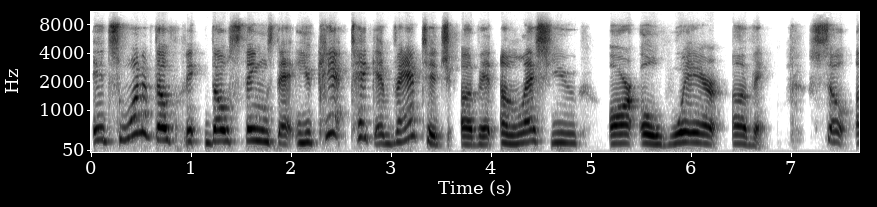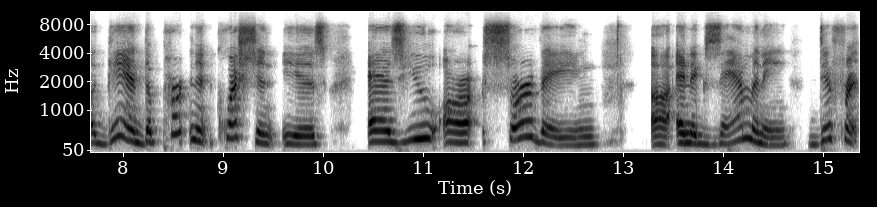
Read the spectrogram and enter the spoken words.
it's one of those those things that you can't take advantage of it unless you are aware of it so again the pertinent question is as you are surveying uh, and examining different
